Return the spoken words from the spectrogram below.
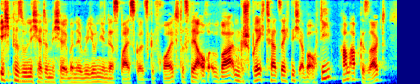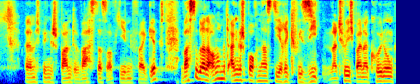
Ich persönlich hätte mich ja über eine Reunion der Spice Girls gefreut. Das wäre auch, war im Gespräch tatsächlich, aber auch die haben abgesagt. Ähm, ich bin gespannt, was das auf jeden Fall gibt. Was du gerade auch noch mit angesprochen hast, die Requisiten. Natürlich bei einer Krönung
